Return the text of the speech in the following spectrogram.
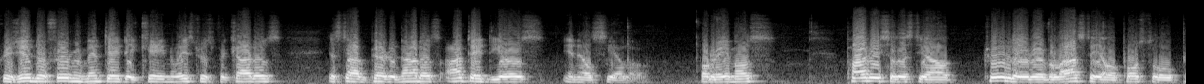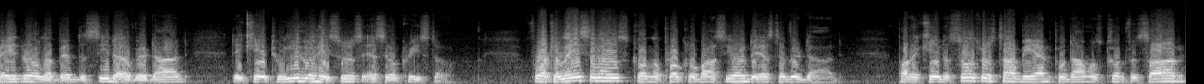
creyendo firmemente de que nuestros pecados están perdonados ante Dios en el cielo. Oremos. Padre Celestial, tú le revelaste al apóstol Pedro la bendecida verdad de que tu Hijo Jesús es el Cristo. Fortalécenos con la proclamación de esta verdad, para que nosotros también podamos confesar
